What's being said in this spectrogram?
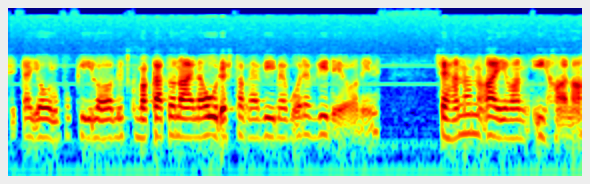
sitä joulupukiloa. Nyt kun mä katson aina uudestaan meidän viime vuoden video, niin sehän on aivan ihana.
